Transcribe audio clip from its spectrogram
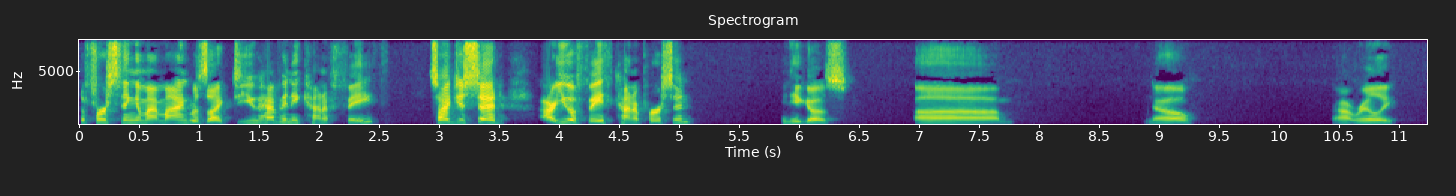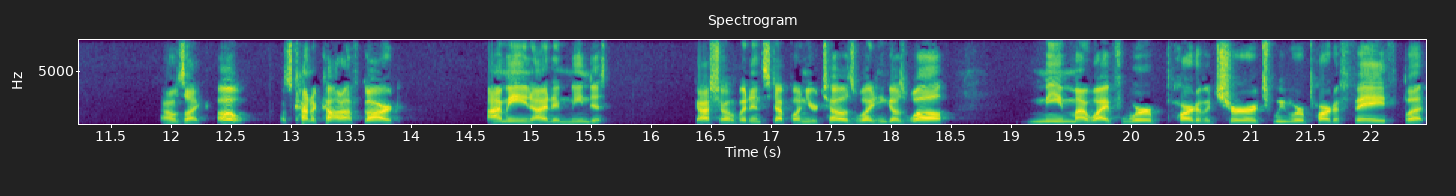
the first thing in my mind was like, Do you have any kind of faith? So I just said, Are you a faith kind of person? And he goes, Um, no, not really. I was like, Oh, I was kind of caught off guard. I mean, I didn't mean to, gosh, I hope I didn't step on your toes. What? He goes, Well, me and my wife were part of a church, we were part of faith, but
